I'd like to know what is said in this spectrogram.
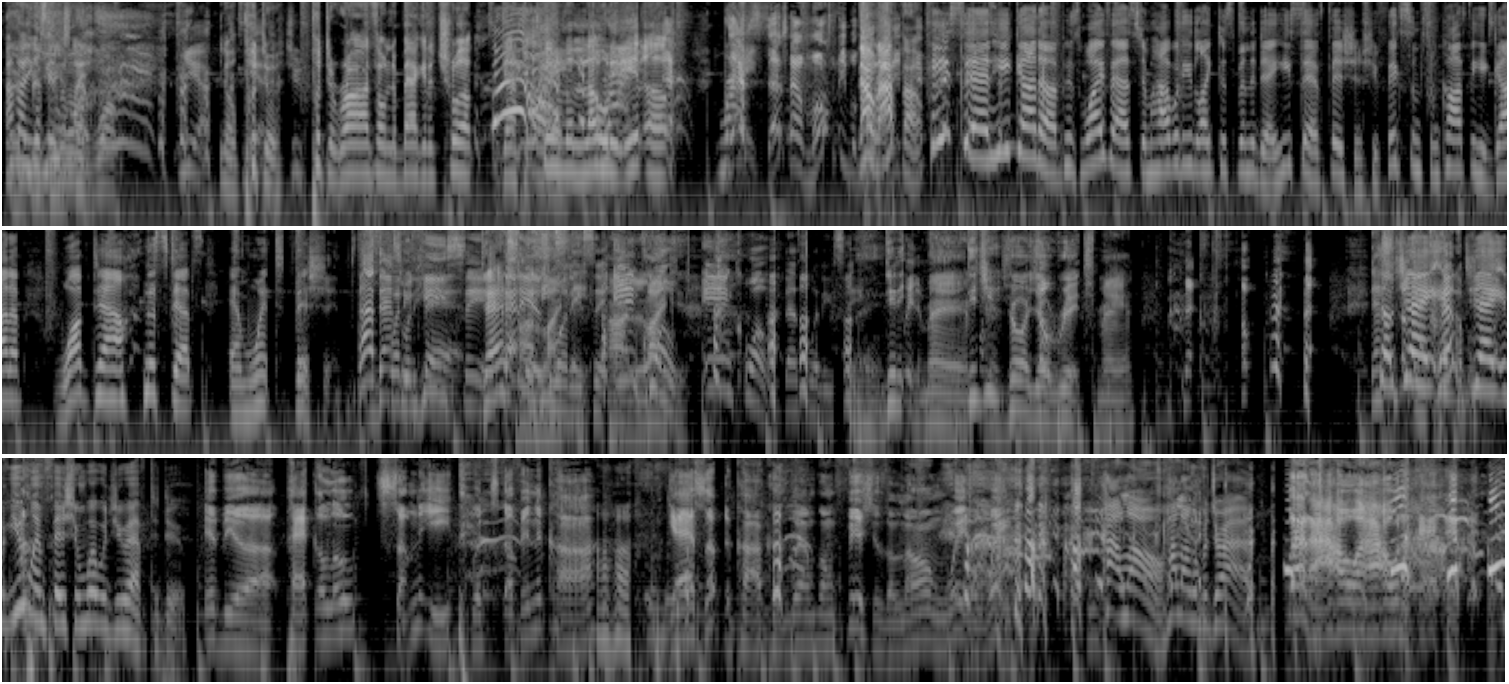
I thought he was going to say, like, walk. yeah, you know, put Yeah, the you- put the rods on the back of the truck, got the cooler loaded it up. Right. That's, that's how most people That's go what I thought. He said he got up. His wife asked him how would he like to spend the day. He said fishing. She fixed him some coffee. He got up, walked down the steps, and went fishing. That's, That's what, he, said. said. That's That is what what he he said. said. I End like quote. End quote. That's what he said. Did Wait it? a minute. Man, Did you- enjoy your rich, man? Man, oh, That's So Jay, incredible. if, Jay, if you went fishing, what would you have to do? it'd be a pack a little something to eat, put stuff in the car, Uh-huh. gas up the car, because where I'm going to fish is a long way away. How long? How long of a drive? About an hour, hour and a half.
